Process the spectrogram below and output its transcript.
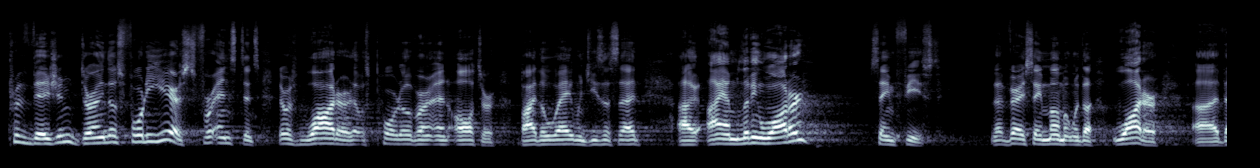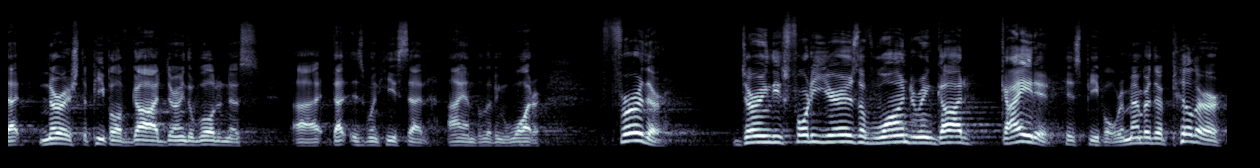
provision during those 40 years. For instance, there was water that was poured over an altar. By the way, when Jesus said, uh, I am living water, same feast. That very same moment when the water uh, that nourished the people of God during the wilderness, uh, that is when he said, I am the living water. Further, during these 40 years of wandering, God guided his people. Remember the pillar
